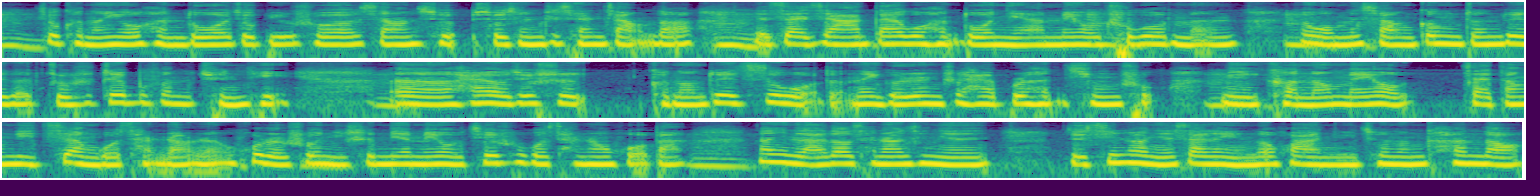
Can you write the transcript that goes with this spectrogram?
嗯就可能有很多，就比如说像秀秀琴之前讲的，嗯也在家待过很多年，没有出过门。那我们想更针对的就是这部分的群体。嗯、还有就是可能对自我的那个认知还不是很清楚，你可能没有。在当地见过残障人，或者说你身边没有接触过残障伙伴，那你来到残障青年就青少年夏令营的话，你就能看到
